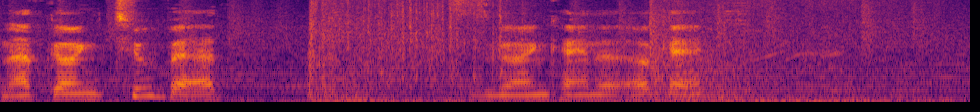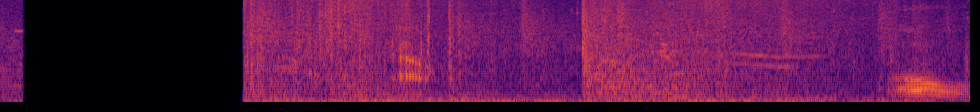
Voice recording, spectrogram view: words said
Not going too bad. This is going kinda okay. Ow. Oh.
